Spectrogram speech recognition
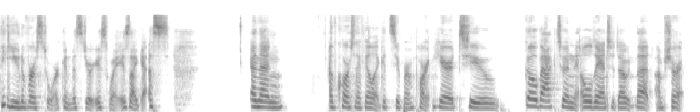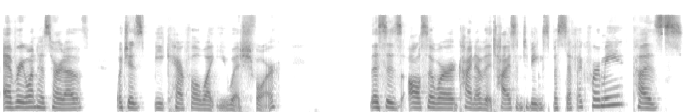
the universe to work in mysterious ways, I guess. And then of course, I feel like it's super important here to go back to an old antidote that I'm sure everyone has heard of, which is be careful what you wish for this is also where kind of it ties into being specific for me because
